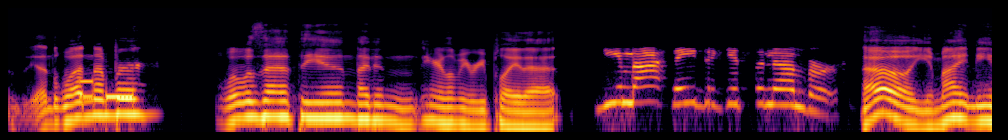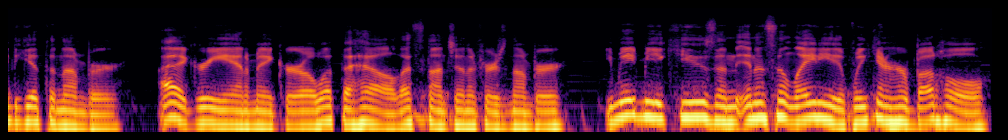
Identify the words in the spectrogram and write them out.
What number? What was that at the end? I didn't here, let me replay that. You might need to get the number. Oh, you might need to get the number. I agree, anime girl. What the hell? That's not Jennifer's number. You made me accuse an innocent lady of winking her butthole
